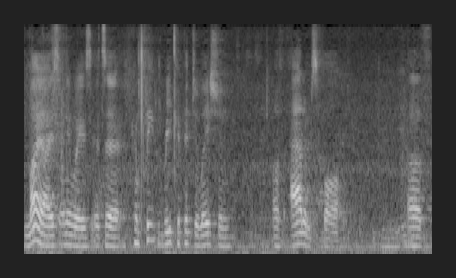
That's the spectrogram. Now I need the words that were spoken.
in my eyes, anyways, it's a complete recapitulation of Adam's fall, of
